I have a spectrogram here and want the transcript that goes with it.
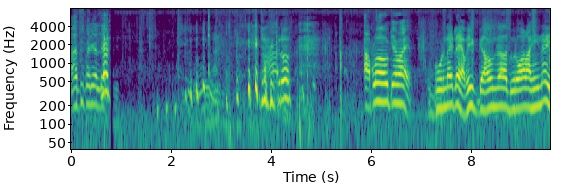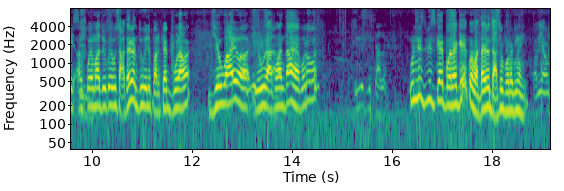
આ તું કરી મિત્રો આપણો કહેવાય ગોળના એટલે હવે ગ્રાઉન્ડના દોરવાળા અહીં નહીં. અને કોઈમાં જો કોઈ એવું સાધન હતું એટલે પરફેક્ટ ગોળ આવે. જેવું આવ્યો એવું રાખવાનું થાય બરોબર? ઉન્નીસ વીસ કઈ ફરક છે કોઈ વધારે જાચો ફરક નહીં. હવે આવું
